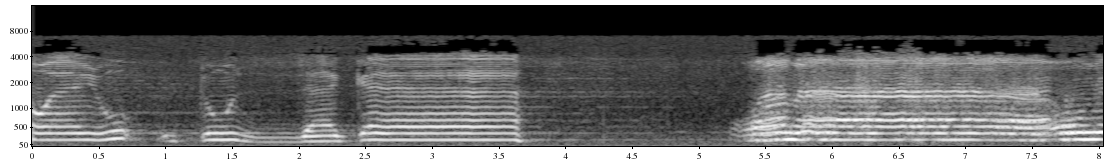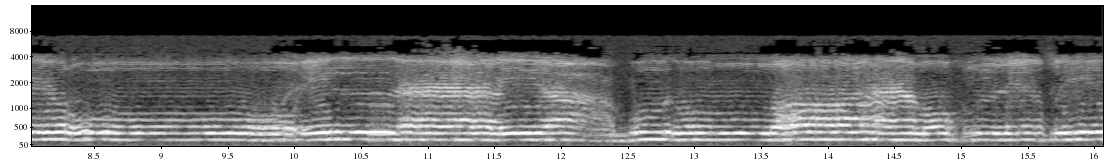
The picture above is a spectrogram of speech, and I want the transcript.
ويؤتوا الزكاة. وما أمروا إلا ليعبدوا الله مخلصين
